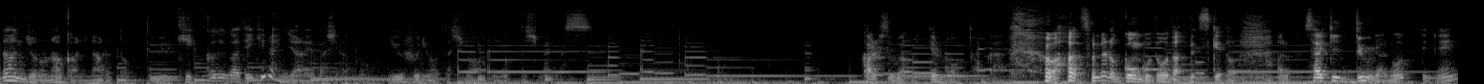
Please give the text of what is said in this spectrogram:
男女の仲になるというきっかけができないんじゃないかしらというふうに私は思ってしまいます。彼氏とうまくいってるの？とか。そんなの言語道断ですけど。あの最近どうなの？ってね。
